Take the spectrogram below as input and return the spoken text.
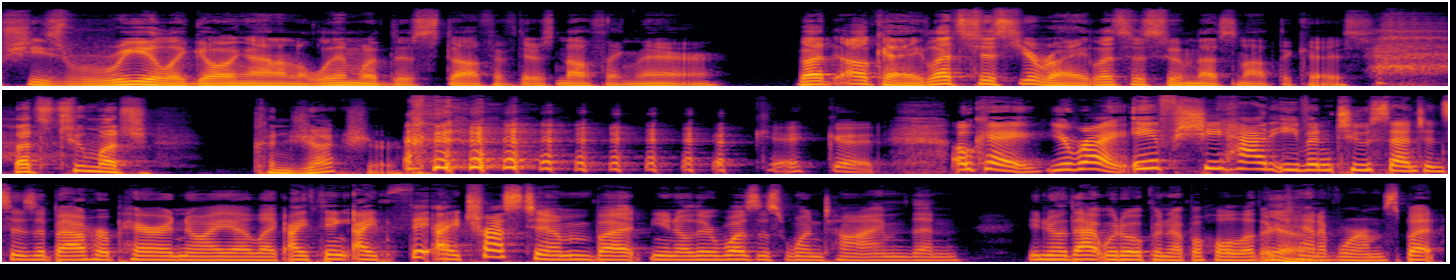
she's really going out on a limb with this stuff if there's nothing there. But okay, let's just, you're right. Let's assume that's not the case. That's too much conjecture. okay, good. Okay, you're right. If she had even two sentences about her paranoia, like I think I think I trust him, but you know there was this one time, then you know that would open up a whole other Yeah. can of worms. But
